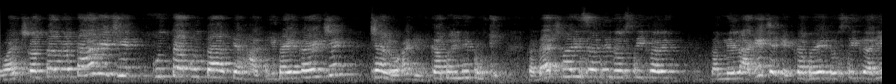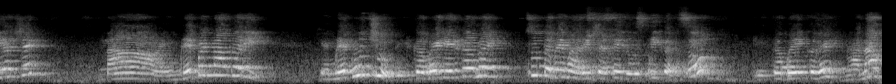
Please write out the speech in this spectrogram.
અવાજ કરતા કરતા આવે છે. કૂદતા કૂદતા કે હાથીભાઈ કહે છે, ચાલો, આ ડેલકાભાઈને પૂછું. કદાચ મારી સાથે દોસ્તી કરે. તમને લાગે છે ડેલકાભાઈએ દોસ્તી કરી હશે? ના, એમણે પણ ના કરી. એમણે પૂછ્યું ડેલકાભાઈ ડેલકાભાઈ શું તમે મારી સાથે દોસ્તી કરશો? ડેલકાભાઈ કહે, ના ના,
